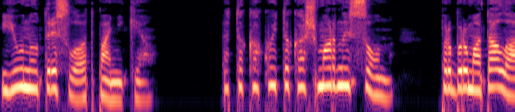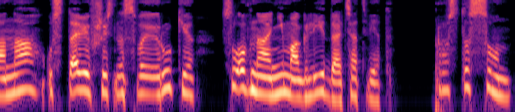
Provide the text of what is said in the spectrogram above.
Юну трясло от паники. «Это какой-то кошмарный сон», — пробормотала она, уставившись на свои руки, словно они могли дать ответ. «Просто сон.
